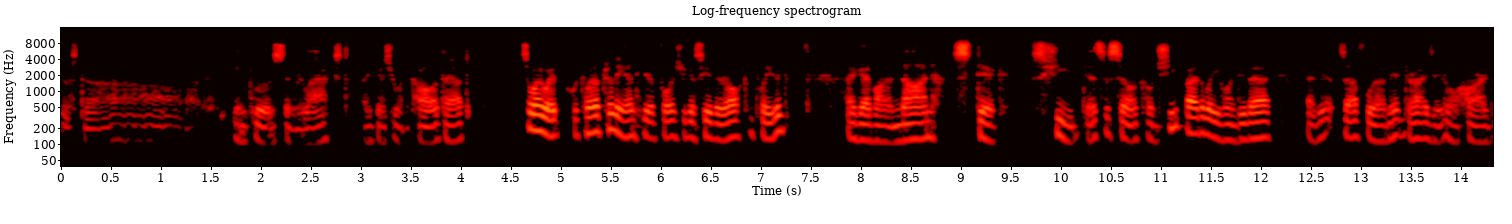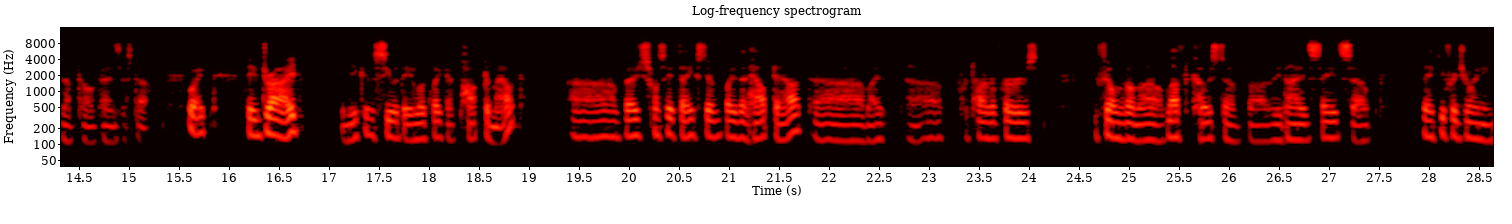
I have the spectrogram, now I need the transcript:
just uh, influenced and relaxed. I guess you want to call it that. So anyway, we're coming up to the end here for us. You can see they're all completed. I got them on a non-stick sheet. That's a silicone sheet, by the way. You want to do that. As it's up, when it dries, it'll harden up to all kinds of stuff. Anyway, they've dried, and you can see what they look like. I popped them out. Uh, but I just want to say thanks to everybody that helped out. Uh, my uh, photographers. We filmed it on the left coast of uh, the United States. So thank you for joining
